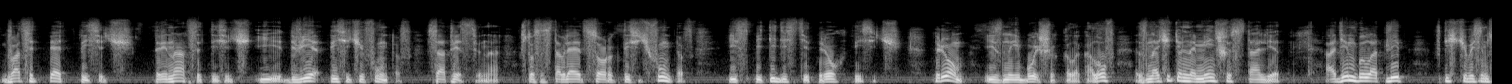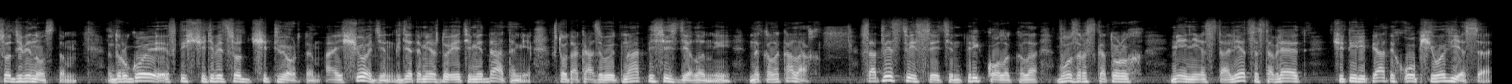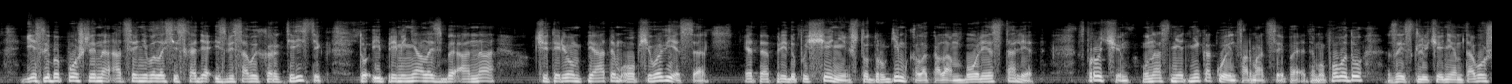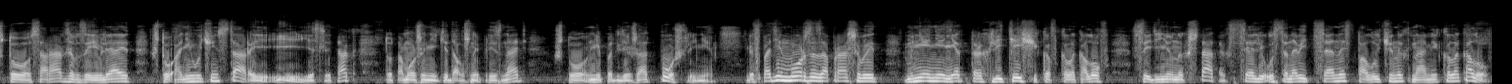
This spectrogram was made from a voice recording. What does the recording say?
25 тысяч, 13 тысяч и 2 тысячи фунтов, соответственно, что составляет 40 тысяч фунтов из 53 тысяч. Трем из наибольших колоколов значительно меньше 100 лет. Один был отлит в 1890, другой в 1904, а еще один где-то между этими датами, что доказывают надписи, сделанные на колоколах. В соответствии с этим три колокола, возраст которых менее 100 лет, составляют 4 пятых общего веса. Если бы пошлина оценивалась исходя из весовых характеристик, то и применялась бы она четырем пятым общего веса. Это при допущении, что другим колоколам более 100 лет. Впрочем, у нас нет никакой информации по этому поводу, за исключением того, что Сараджев заявляет, что они очень старые, и если так, то таможенники должны признать, что не подлежат пошлине. Господин Морзе запрашивает мнение некоторых литейщиков колоколов в Соединенных Штатах с целью установить ценность полученных нами колоколов.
